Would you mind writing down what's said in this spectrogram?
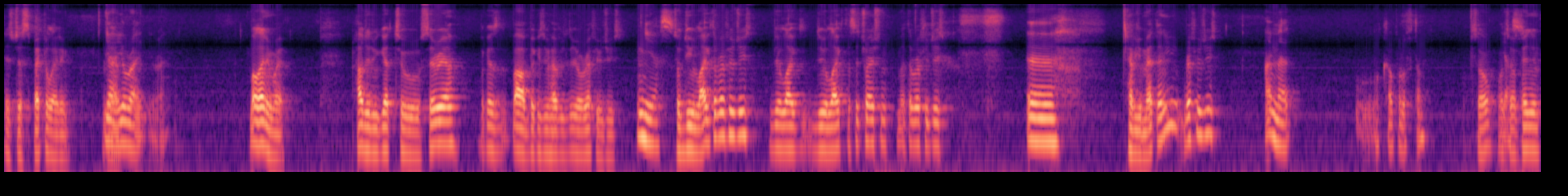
is just speculating. yeah, you're right. You're right. Well, anyway, how did we get to Syria? Because oh, because you have your refugees. Yes. So do you like the refugees? Do you like do you like the situation with the refugees? Uh, Have you met any refugees? I met a couple of them. So what's your opinion?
